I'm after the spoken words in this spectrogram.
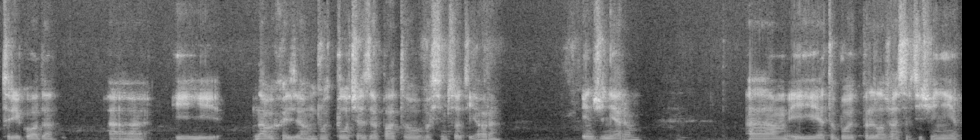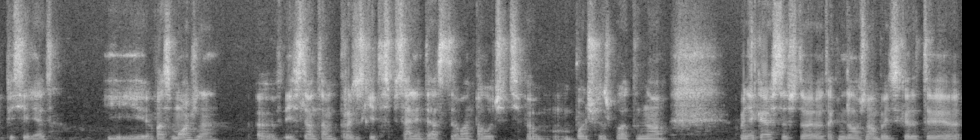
три года. А, и на выходе он будет получать зарплату 800 евро инженером, и это будет продолжаться в течение пяти лет. И, возможно, э, если он там пройдет какие-то специальные тесты, он получит типа большую зарплату. Но мне кажется, что так не должно быть. Когда ты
